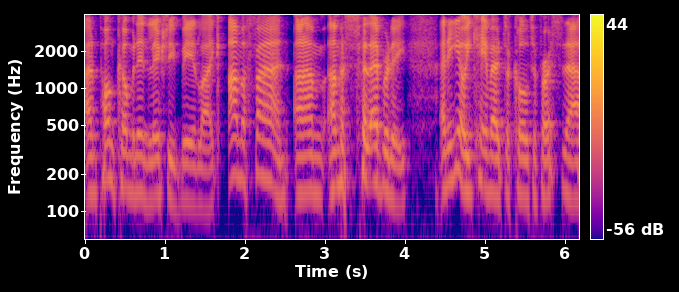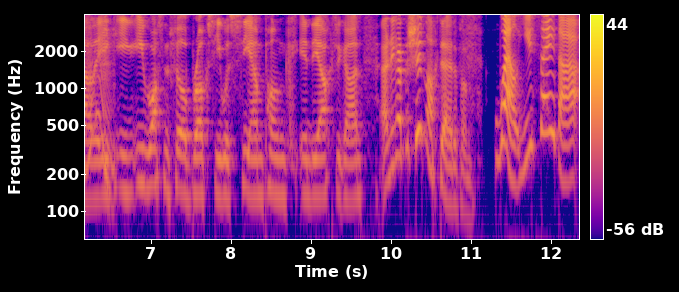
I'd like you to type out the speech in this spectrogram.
And Punk coming in, literally being like, "I'm a fan, I'm I'm a celebrity," and he, you know he came out to cult personality. Hmm. He, he wasn't Phil Brooks, he was CM Punk in the octagon, and he got the shit knocked out of him. Well, you say that,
